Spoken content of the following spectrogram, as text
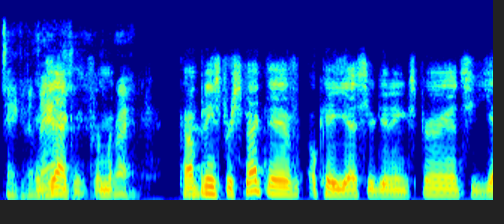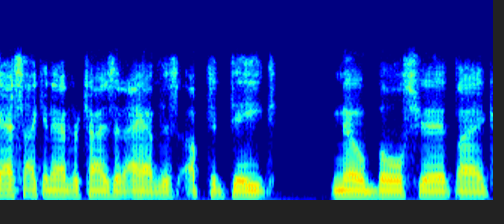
Taking advantage. Exactly, from a- right. Company's perspective, okay, yes, you're getting experience. Yes, I can advertise that I have this up to date, no bullshit, like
